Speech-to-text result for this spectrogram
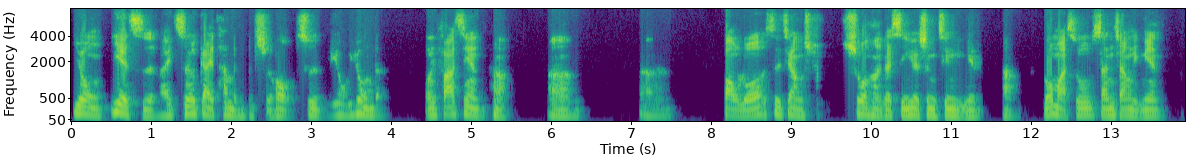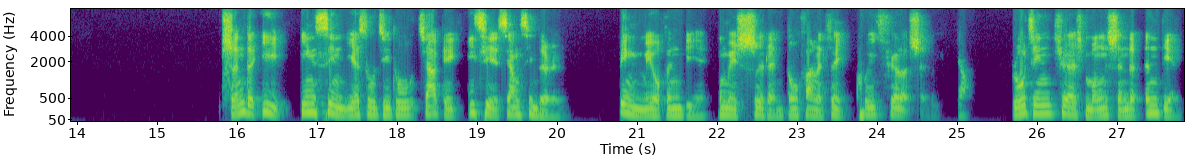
用叶子来遮盖他们的时候是没有用的，我们发现哈，嗯嗯。保罗是这样说哈，在新约圣经里面啊，罗马书三章里面，神的意因信耶稣基督加给一切相信的人，并没有分别，因为世人都犯了罪，亏缺了神，如今却是蒙神的恩典，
